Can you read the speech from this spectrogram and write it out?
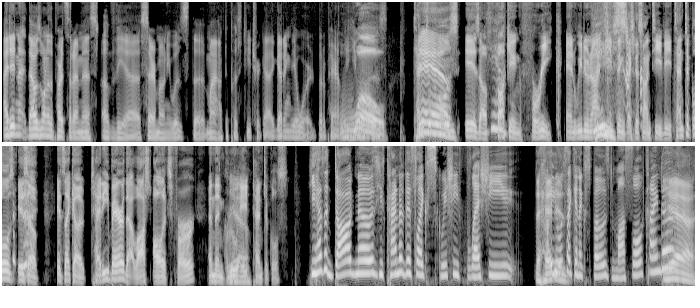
I didn't. That was one of the parts that I missed of the uh, ceremony. Was the my octopus teacher guy getting the award? But apparently, he Whoa. was. Tentacles is a Yeah. fucking freak, and we do not need things like this on TV. Tentacles is a, it's like a teddy bear that lost all its fur and then grew Yeah. eight tentacles. he has a dog nose. He's kind of this like squishy, fleshy. The head he is looks like an exposed muscle, kind of. yeah.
